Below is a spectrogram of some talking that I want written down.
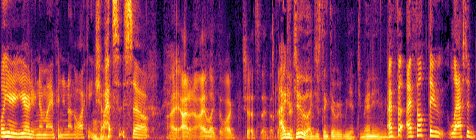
Well, you you already know my opinion on the walking Mm-hmm. shots, so I, I don't know. I like the walk shots. I thought they I were do too. I just think there were, we had too many. and we I didn't- felt I felt they lasted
